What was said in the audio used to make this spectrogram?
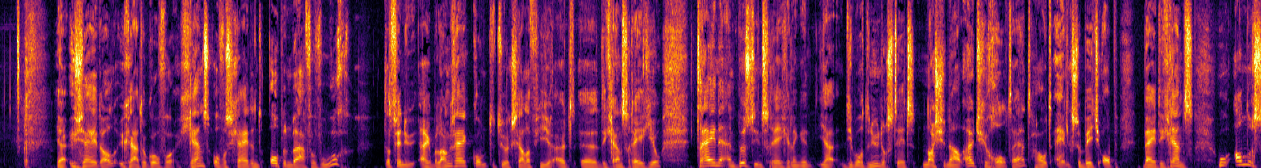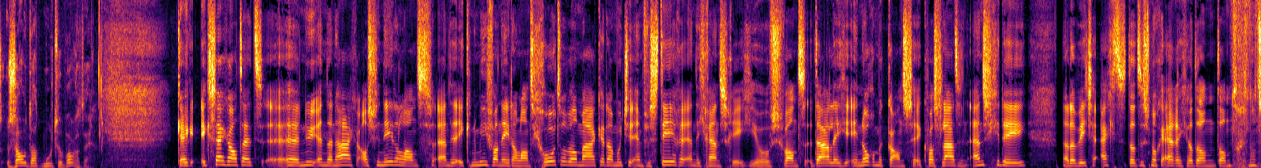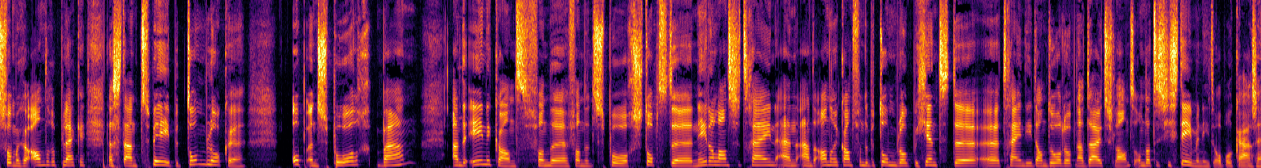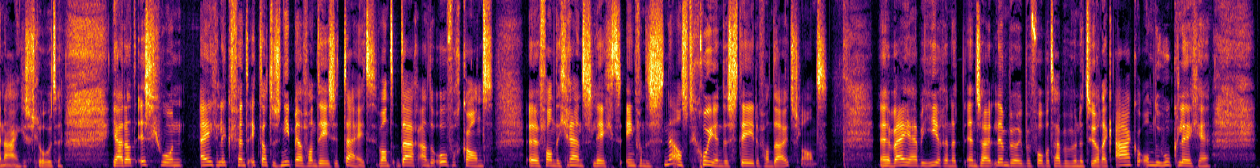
Ja, u zei het al, u gaat ook over grensoverschrijdend openbaar vervoer. Dat vindt u erg belangrijk. Komt natuurlijk zelf hier uit uh, de grensregio. Treinen en busdienstregelingen, ja, die worden nu nog steeds nationaal uitgerold. Hè? Het houdt eigenlijk zo'n beetje op bij de grens. Hoe anders zou dat moeten worden? Kijk, ik zeg altijd uh, nu in Den Haag: als je Nederland en de economie van Nederland groter wil maken, dan moet je investeren in de grensregio's. Want daar liggen enorme kansen. Ik was laatst in Enschede. Nou, dan weet je echt, dat is nog erger dan, dan, dan sommige andere plekken. Daar staan twee betonblokken op een spoorbaan. Aan de ene kant van, de, van het spoor stopt de Nederlandse trein. En aan de andere kant van de betonblok begint de uh, trein die dan doorloopt naar Duitsland. Omdat de systemen niet op elkaar zijn aangesloten. Ja, dat is gewoon. Eigenlijk vind ik dat dus niet meer van deze tijd. Want daar aan de overkant uh, van de grens ligt een van de snelst groeiende steden van Duitsland. Uh, wij hebben hier in, het, in Zuid-Limburg bijvoorbeeld hebben we natuurlijk Aken om de hoek liggen.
